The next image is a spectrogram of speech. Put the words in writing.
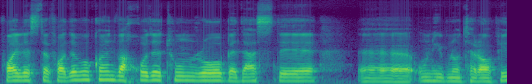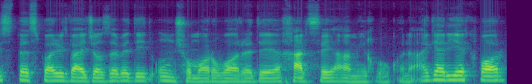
فایل استفاده بکنید و خودتون رو به دست اون هیپنوتراپیست بسپارید و اجازه بدید اون شما رو وارد خلسه عمیق بکنه. اگر یک بار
